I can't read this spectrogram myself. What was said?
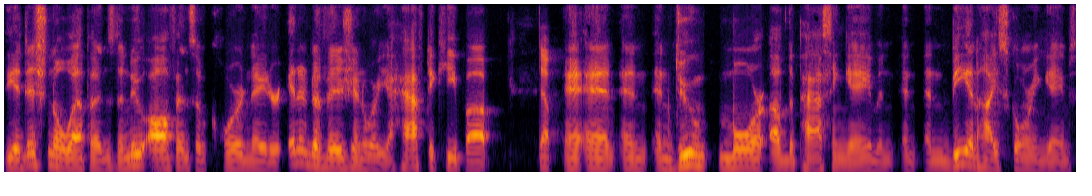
the additional weapons, the new offensive coordinator in a division where you have to keep up Yep. And, and and and do more of the passing game and and and be in high scoring games.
